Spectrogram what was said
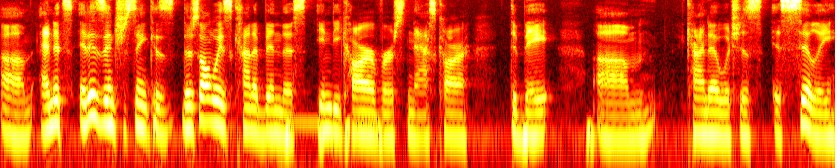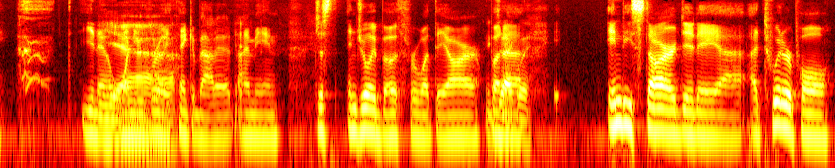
Um, and it's it is interesting because there's always kind of been this IndyCar versus NASCAR debate, um, kind of which is is silly, you know, when you really think about it. I mean, just enjoy both for what they are. But uh, Exactly. Indy Star did a uh, a Twitter poll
